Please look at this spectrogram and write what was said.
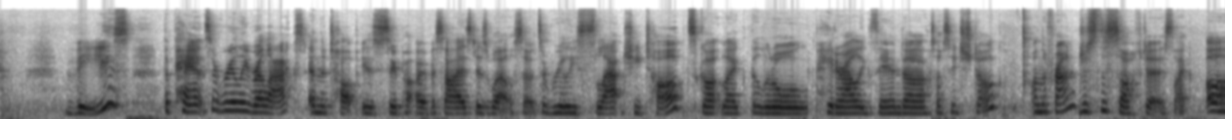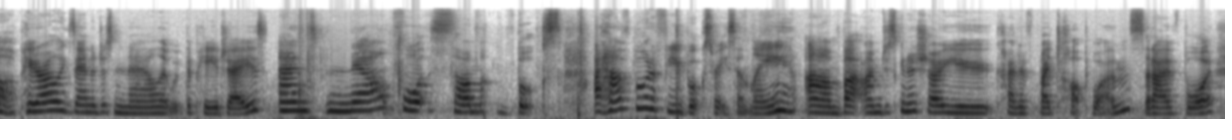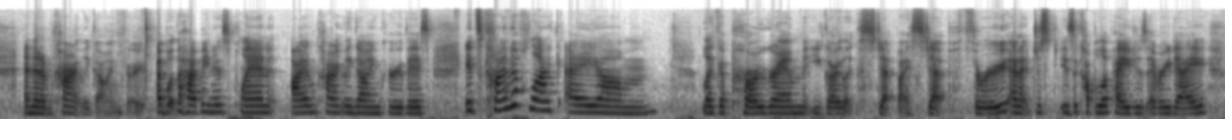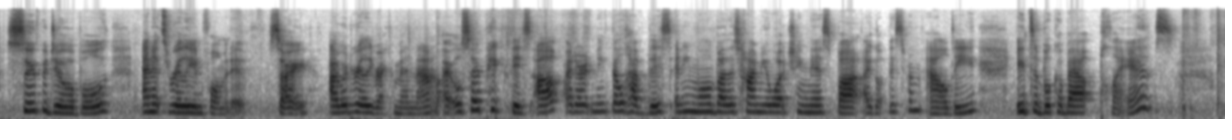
these. The pants are really relaxed and the top is super oversized as well. So it's a really slouchy top. It's got like the little Peter Alexander sausage dog on the front. Just the softest. Like, oh, Peter Alexander just nail it with the PJs. And now for some books. I have bought a few books recently, um, but I'm just going to show you kind of my top ones that I've bought and that I'm currently going through. I bought the Happiness Plan. I am currently going through this. It's kind of like a um, like a program that you go like step by step through and it just is a couple of pages every day super doable and it's really informative so I would really recommend that. I also picked this up. I don't think they'll have this anymore by the time you're watching this, but I got this from Aldi. It's a book about plants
